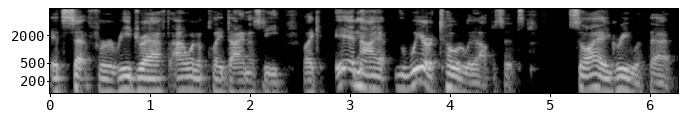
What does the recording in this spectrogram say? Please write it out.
It's set for a redraft. I want to play dynasty. Like it and I we are totally opposites. So I agree with that.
